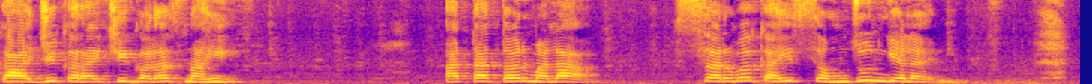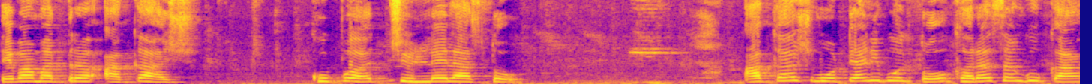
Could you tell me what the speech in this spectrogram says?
काळजी करायची गरज नाही. आता तर मला सर्व काही समजून गेलं आहे तेव्हा मात्र आकाश खूपच चिडलेला असतो. आकाश मोठ्याने बोलतो खरं सांगू का?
